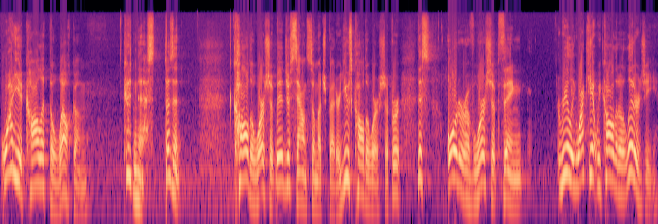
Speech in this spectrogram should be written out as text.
why do you call it the welcome? Goodness, doesn't call to worship, it just sounds so much better. Use call to worship or this order of worship thing. Really, why can't we call it a liturgy?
